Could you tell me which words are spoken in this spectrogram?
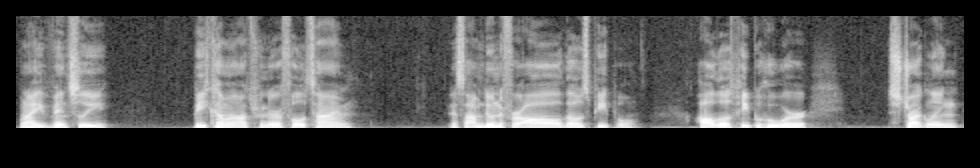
when I eventually become an entrepreneur full time, and so I'm doing it for all those people, all those people who were struggling,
